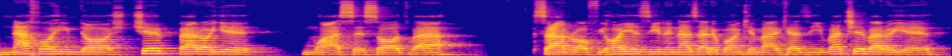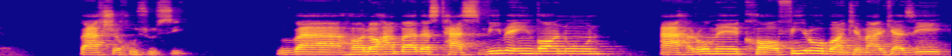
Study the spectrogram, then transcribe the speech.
نخواهیم داشت چه برای مؤسسات و صرافی های زیر نظر بانک مرکزی و چه برای بخش خصوصی. و حالا هم بعد از تصویب این قانون اهرم کافی رو بانک مرکزی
